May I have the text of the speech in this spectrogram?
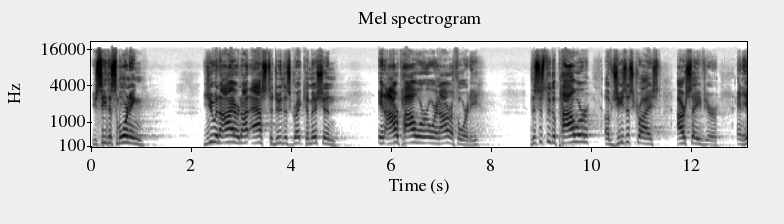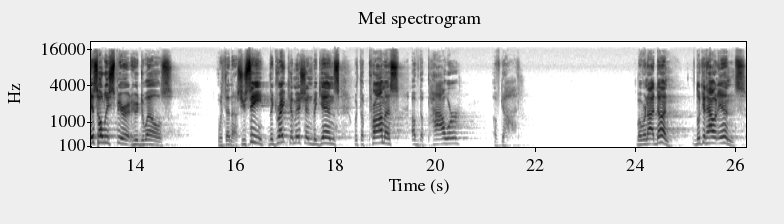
You see, this morning, you and I are not asked to do this Great Commission in our power or in our authority. This is through the power of Jesus Christ, our Savior, and His Holy Spirit who dwells within us. You see, the Great Commission begins with the promise of the power of God. But we're not done. Look at how it ends.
